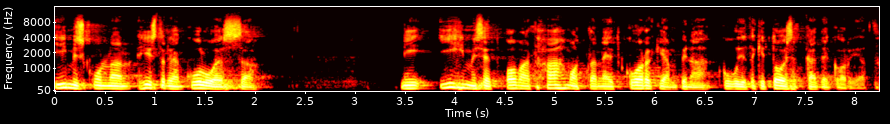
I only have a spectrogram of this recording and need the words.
ihmiskunnan historian kuluessa – niin ihmiset ovat hahmottaneet korkeampina kuin jotakin toiset kategoriat.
